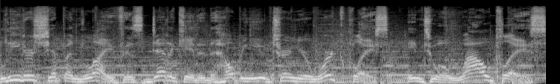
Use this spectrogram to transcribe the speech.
Leadership and Life is dedicated to helping you turn your workplace into a wow place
